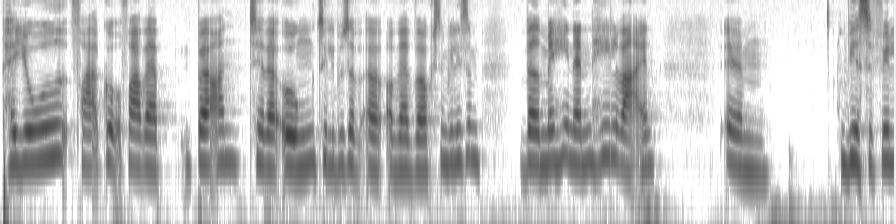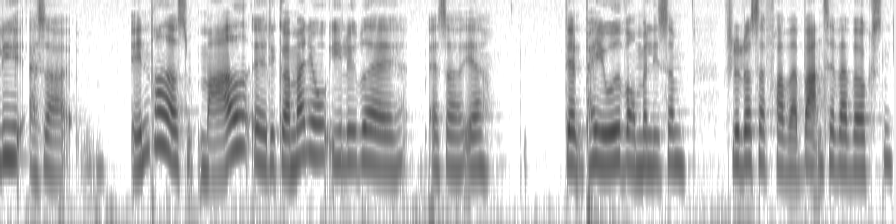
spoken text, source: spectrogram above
periode fra at gå fra at være børn til at være unge, til lige pludselig at, at være voksne. Vi har ligesom været med hinanden hele vejen. Øhm, vi har selvfølgelig altså, ændret os meget. Øh, det gør man jo i løbet af altså, ja, den periode, hvor man ligesom flytter sig fra at være barn til at være voksen.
